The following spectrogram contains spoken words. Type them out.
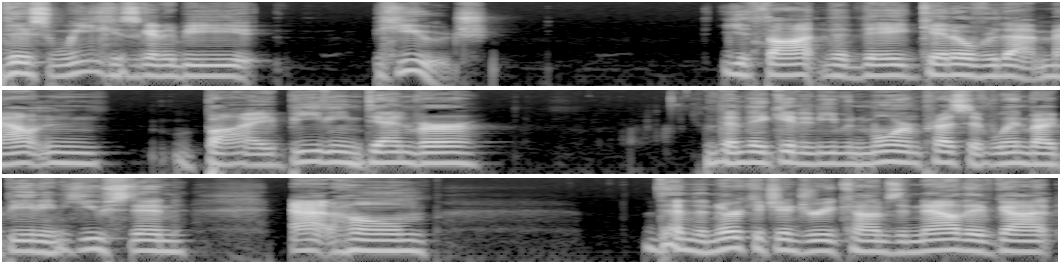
this week is going to be huge. You thought that they get over that mountain by beating Denver. Then they get an even more impressive win by beating Houston at home. Then the Nurkic injury comes, and now they've got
